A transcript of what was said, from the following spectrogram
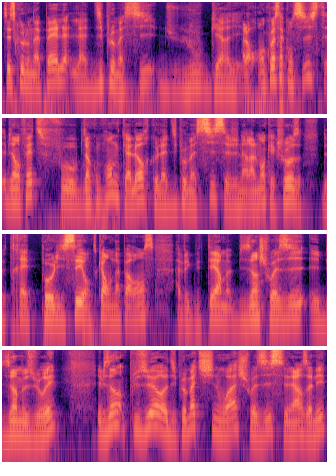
C'est ce que l'on appelle la diplomatie du loup guerrier. Alors en quoi ça consiste? Eh bien en fait, faut bien comprendre qu'alors que la diplomatie c'est généralement quelque chose de très policé, en tout cas en apparence, avec des termes bien choisis et bien mesurés, eh bien plusieurs diplomates chinois choisissent ces dernières années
